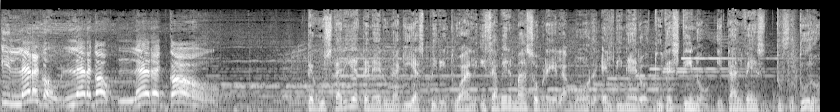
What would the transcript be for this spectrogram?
y let it go, let it go, let it go. ¿Te gustaría tener una guía espiritual y saber más sobre el amor, el dinero, tu destino y tal vez tu futuro?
